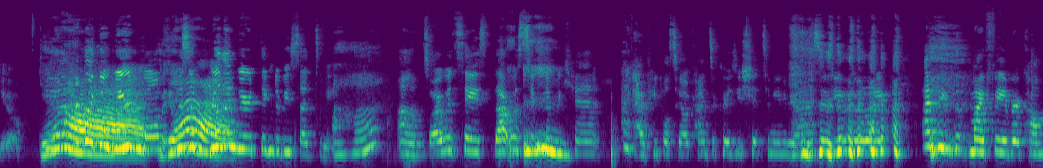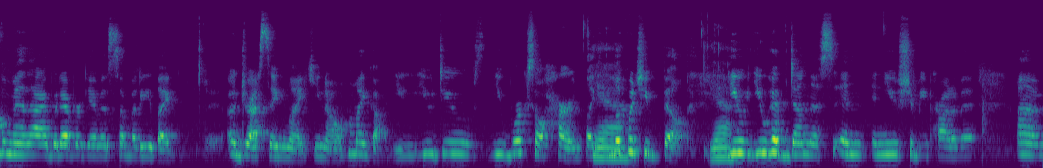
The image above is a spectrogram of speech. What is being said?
you. I had like a weird Yeah, moment. It was a yeah. really weird thing to be said to me. Uh huh. Um, so I would say that was significant. I've had people say all kinds of crazy shit to me, to be honest with you. But like, I think that my favorite compliment that I would ever give is somebody like addressing, like, you know, oh my god, you you do you work so hard. Like, Yeah. look what you've built. Yeah. You you have done this, and and you should be proud of it. Um,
